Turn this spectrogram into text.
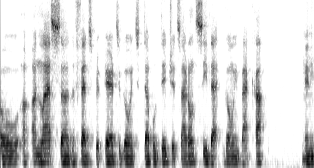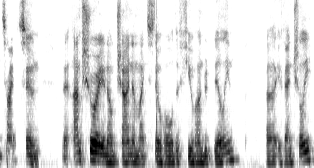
So uh, unless uh, the Fed's prepared to go into double digits, I don't see that going back up mm-hmm. anytime soon. Uh, I'm sure you know China might still hold a few hundred billion uh, eventually,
